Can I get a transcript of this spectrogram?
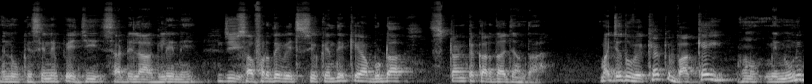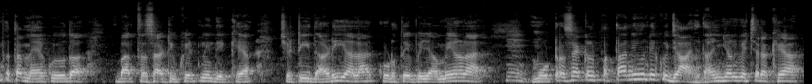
ਮੈਨੂੰ ਕਿਸੇ ਨੇ ਭੇਜੀ ਸਾਡੇ ਲਾਗਲੇ ਨੇ। ਸਫ਼ਰ ਦੇ ਵਿੱਚ ਸੀ ਉਹ ਕਹਿੰਦੇ ਕਿ ਆ ਬੁੱਢਾ ਸਟੰਟ ਕਰਦਾ ਜਾਂਦਾ। ਮੈਂ ਜਦੋਂ ਵੇਖਿਆ ਕਿ ਵਾਕਿਆ ਹੀ ਹੁਣ ਮੈਨੂੰ ਨਹੀਂ ਪਤਾ ਮੈਂ ਕੋਈ ਉਹਦਾ ਬਰਥ ਸਰਟੀਫਿਕੇਟ ਨਹੀਂ ਦੇਖਿਆ। ਚਿੱਟੀ ਦਾੜੀ ਵਾਲਾ ਕੁੜਤੇ ਪਜਾਮੇ ਵਾਲਾ। ਮੋਟਰਸਾਈਕਲ ਪਤਾ ਨਹੀਂ ਉਹਨੇ ਕੋਈ ਜਹਾਜ਼ ਦਾ ਇੰਜਨ ਵਿੱਚ ਰੱਖਿਆ।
